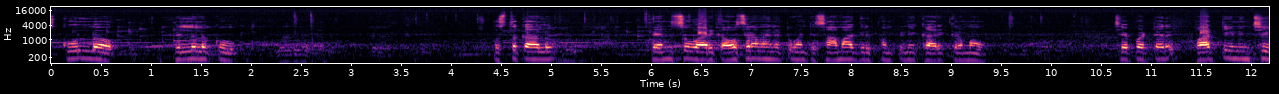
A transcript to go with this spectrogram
స్కూల్లో పిల్లలకు పుస్తకాలు పెన్స్ వారికి అవసరమైనటువంటి సామాగ్రి పంపిణీ కార్యక్రమం చేపట్టారు. పార్టీ నుంచి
